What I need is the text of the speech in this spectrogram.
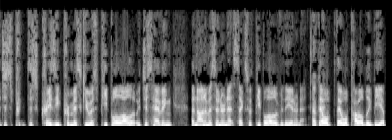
Just pr- just crazy promiscuous people all just having anonymous internet sex with people all over the internet. Okay. That will that will probably be a,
